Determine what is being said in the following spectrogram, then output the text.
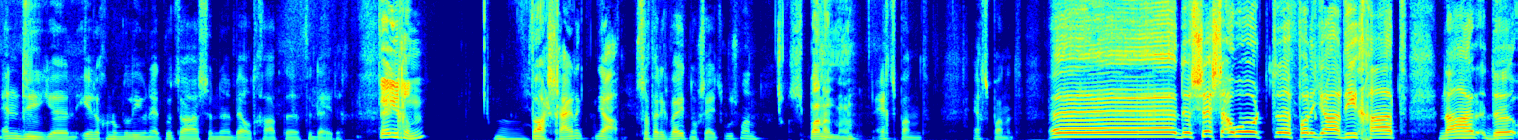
En die eh, eerder genoemde Leon Edwards daar zijn eh, belt gaat eh, verdedigen. Tegen? Waarschijnlijk, ja, zover ik weet nog steeds Oesman. Spannend, man. Echt spannend. Echt spannend. Eh, de zesde award eh, van het jaar die gaat naar de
